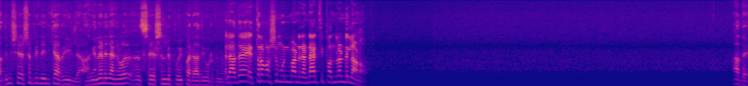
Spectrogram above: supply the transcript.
അതിനുശേഷം പിന്നെ എനിക്ക് അറിയില്ല അങ്ങനെയാണ് ഞങ്ങൾ സ്റ്റേഷനിൽ പോയി പരാതി കൊടുക്കുന്നത്. അല്ല അത് എത്ര വർഷം മുൻപാണ്? രണ്ടായിരത്തി പന്ത്രണ്ടിലാണോ അതെ.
